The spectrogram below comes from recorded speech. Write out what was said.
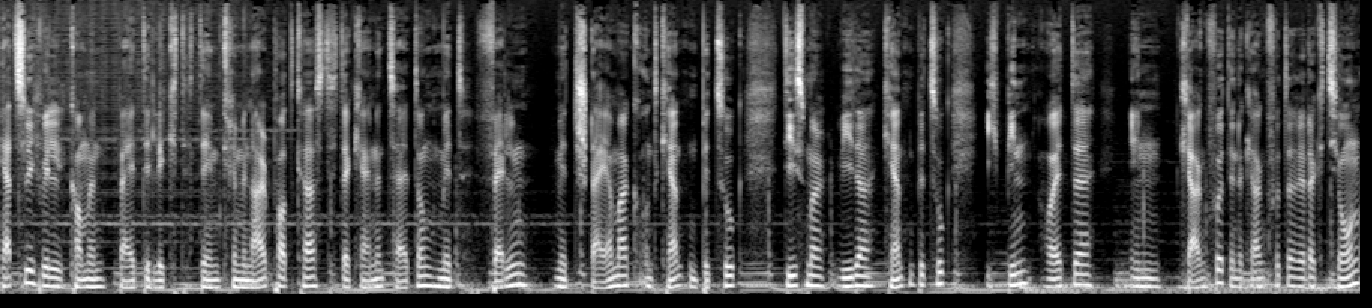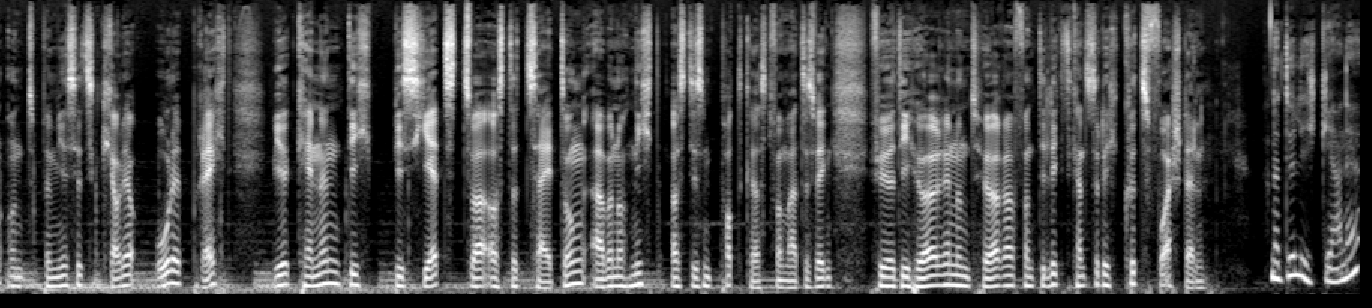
Herzlich willkommen bei Delikt, dem Kriminalpodcast der kleinen Zeitung mit Fällen mit Steiermark und Kärntenbezug. Diesmal wieder Kärntenbezug. Ich bin heute in Klagenfurt, in der Klagenfurter Redaktion und bei mir ist jetzt Claudia Odebrecht. Wir kennen dich bis jetzt zwar aus der Zeitung, aber noch nicht aus diesem Podcast-Format. Deswegen für die Hörerinnen und Hörer von Delikt kannst du dich kurz vorstellen. Natürlich gerne.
